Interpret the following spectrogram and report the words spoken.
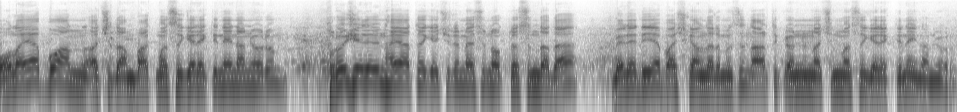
olaya bu an açıdan bakması gerektiğine inanıyorum. Projelerin hayata geçirilmesi noktasında da belediye başkanlarımızın artık önünün açılması gerektiğine inanıyorum.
